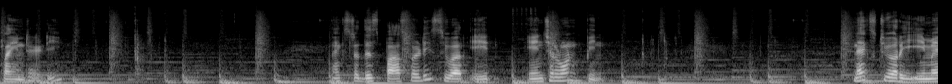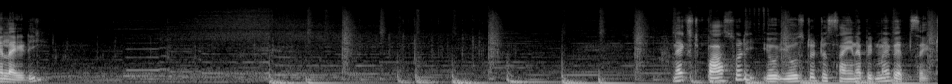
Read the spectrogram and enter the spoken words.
client ID. Next to this password is your Angel One pin. Next your email ID Next password you used to sign up in my website.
